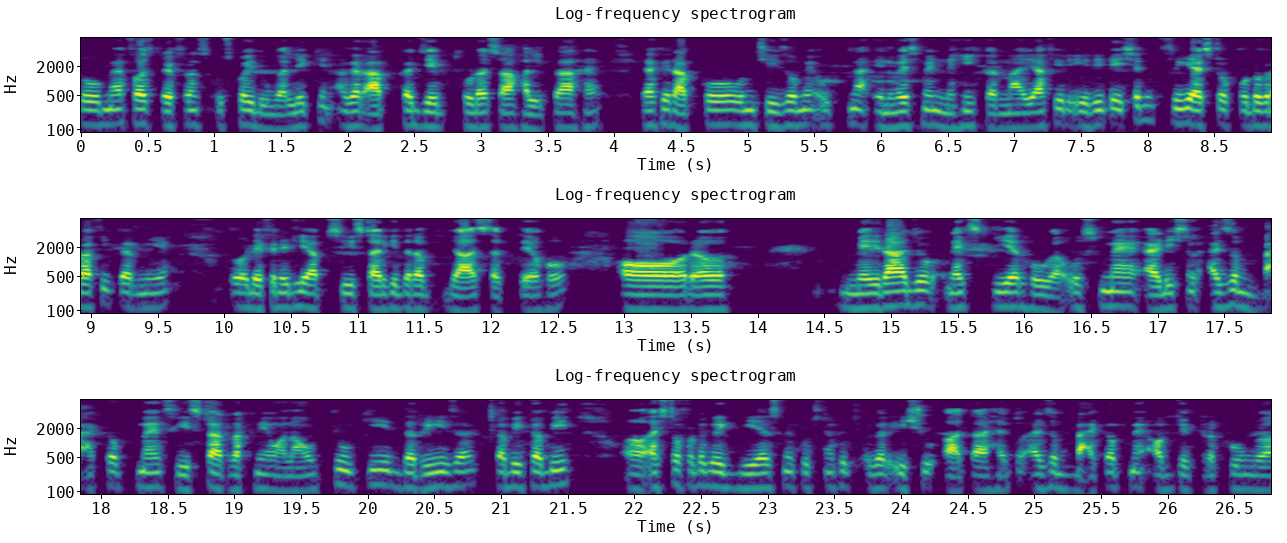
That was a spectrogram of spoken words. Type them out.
तो मैं फ़र्स्ट प्रेफरेंस उसको ही दूँगा, लेकिन अगर आपका जेब थोड़ा सा हल्का है, या फिर आपको उन चीज़ों में उतना इन्वेस्टमेंट नहीं करना, या फिर इरिटेशन फ्री एस्ट्रो फोटोग्राफी करनी है तो डेफिनेटली आप सी स्टार की तरफ़ जा सकते हो, और मेरा जो नेक्स्ट ईयर होगा, उसमें एडिशनल एज अ बैकअप मैं सी स्टार रखने वाला हूँ, क्योंकि द रीज़न कभी कभी एस्ट्रोफोटोग्राफी गियर्स में कुछ ना कुछ अगर इशू आता है तो एज अ बैकअप मैं ऑब्जेक्ट रखूँगा।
